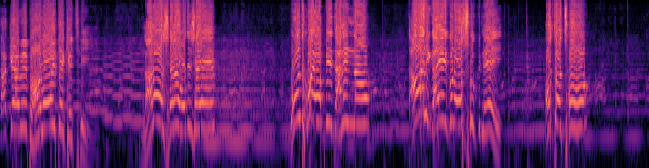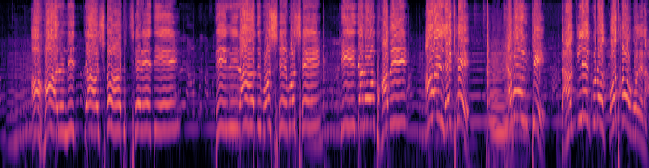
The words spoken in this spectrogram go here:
তাকে আমি ভালোই দেখেছি। না না সেনাপতি সাহেব বোধ হয় আপনি জানেন না তার গায়ে কোনো অসুখ নেই। অথচ আহার নিদ্রা সব ছেড়ে দিয়ে দিন রাত বসে বসে কি যেন ভাবে আর লেখে এবং কি ডাকলে কোনো কথাও বলে না।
